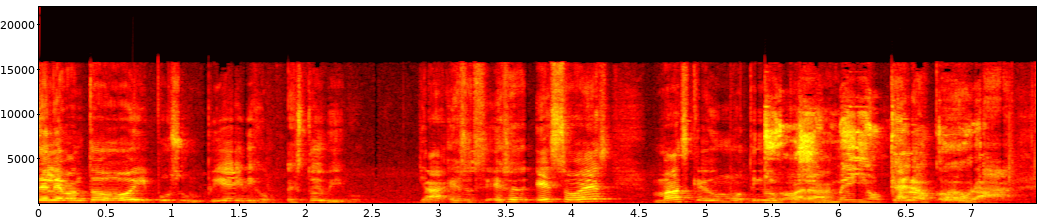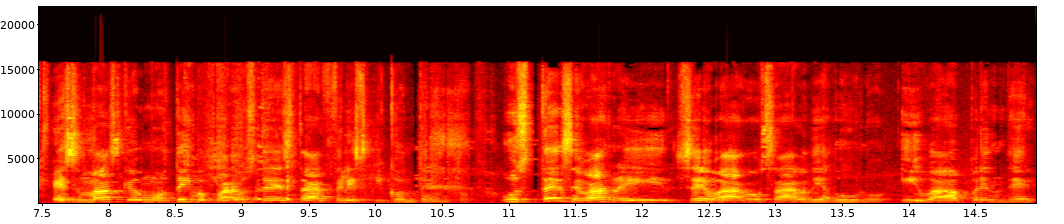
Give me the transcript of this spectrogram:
Se levantó hoy y puso un pie y dijo, estoy vivo. Ya, eso, es- eso, es- eso es más que un motivo Dios para... mío, qué locura. Es más que un motivo para usted estar feliz y contento. Usted se va a reír, se va a gozar de a duro y va a aprender,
